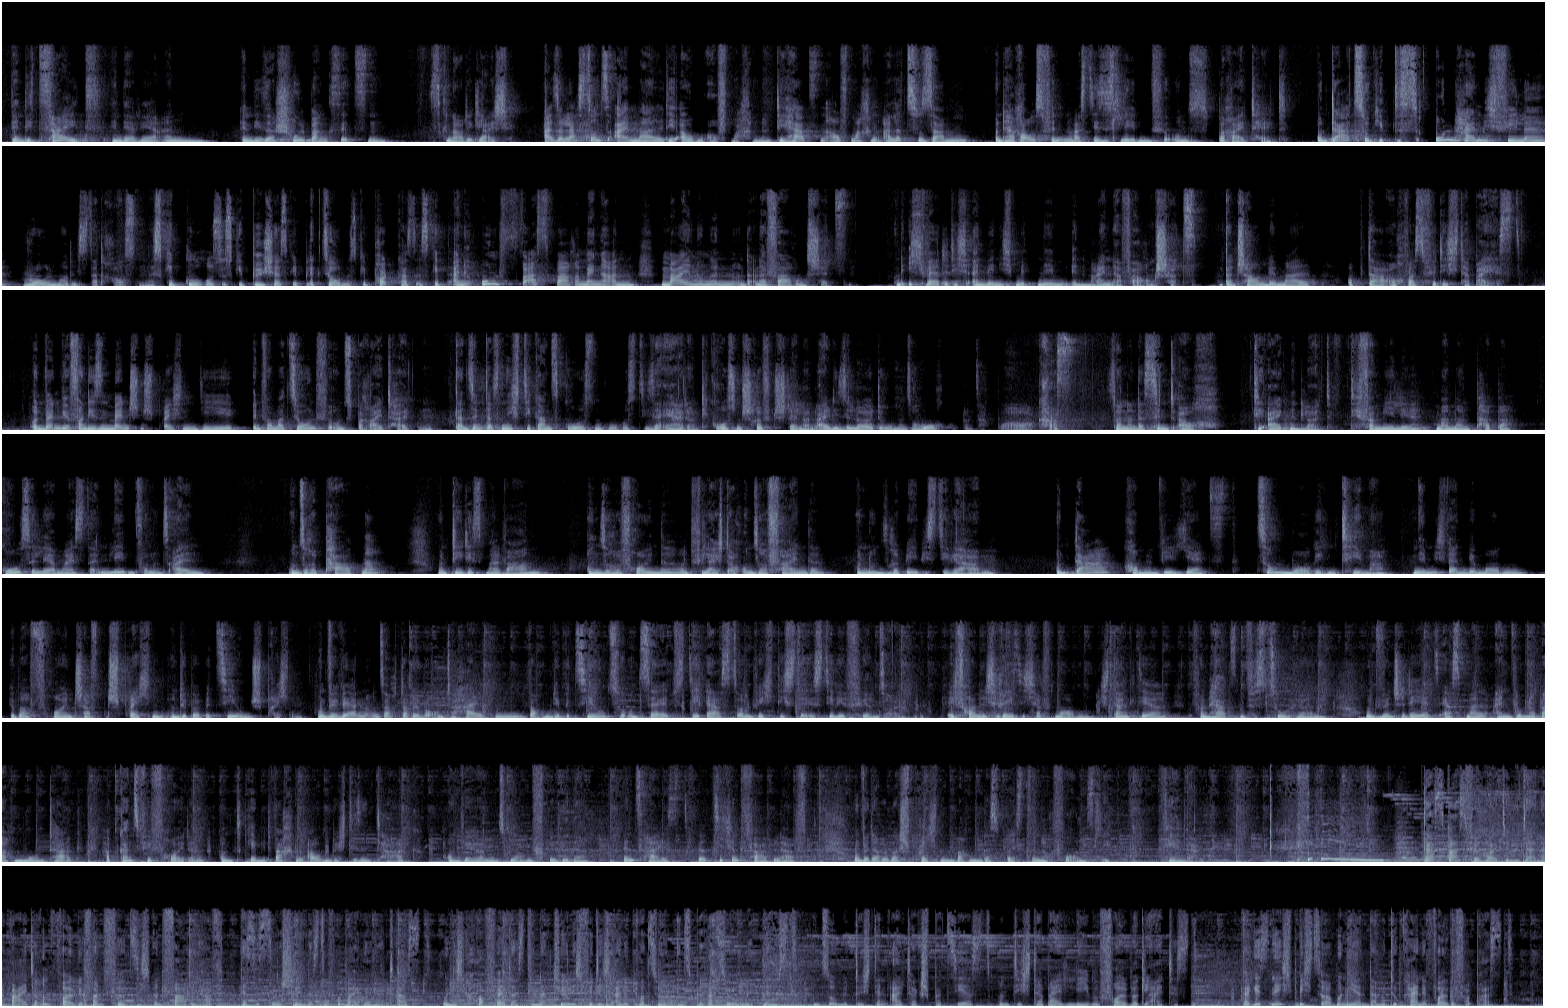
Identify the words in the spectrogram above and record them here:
Denn die Zeit, in der wir an, in dieser Schulbank sitzen, ist genau die gleiche. Also lasst uns einmal die Augen aufmachen und die Herzen aufmachen, alle zusammen und herausfinden, was dieses Leben für uns bereithält. Und dazu gibt es unheimlich viele Role Models da draußen. Es gibt Gurus, es gibt Bücher, es gibt Lektionen, es gibt Podcasts, es gibt eine unfassbare Menge an Meinungen und an Erfahrungsschätzen. Und ich werde dich ein wenig mitnehmen in meinen Erfahrungsschatz. Und dann schauen wir mal, ob da auch was für dich dabei ist. Und wenn wir von diesen Menschen sprechen, die Informationen für uns bereithalten, dann sind das nicht die ganz großen Gurus dieser Erde und die großen Schriftsteller und all diese Leute, wo man so hochguckt und sagt, boah, krass, sondern das sind auch die eigenen Leute, die Familie, Mama und Papa, große Lehrmeister im Leben von uns allen, unsere Partner und die, die es mal waren, unsere Freunde und vielleicht auch unsere Feinde und unsere Babys, die wir haben. Und da kommen wir jetzt zum morgigen Thema. Nämlich werden wir morgen über Freundschaften sprechen und über Beziehungen sprechen. Und wir werden uns auch darüber unterhalten, warum die Beziehung zu uns selbst die erste und wichtigste ist, die wir führen sollten. Ich freue mich riesig auf morgen. Ich danke dir von Herzen fürs Zuhören und wünsche dir jetzt erstmal einen wunderbaren Montag. Hab ganz viel Freude und geh mit wachen Augen durch diesen Tag. Und wir hören uns morgen früh wieder, wenn es heißt, witzig und fabelhaft und wir darüber sprechen, warum das Beste noch vor uns liegt. Vielen Dank. Für heute mit einer weiteren Folge von 40 und Fabelhaft. Es ist so schön, dass du vorbeigehört hast und ich hoffe, dass du natürlich für dich eine Portion Inspiration mitnimmst und somit durch den Alltag spazierst und dich dabei liebevoll begleitest. Vergiss nicht, mich zu abonnieren, damit du keine Folge verpasst.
